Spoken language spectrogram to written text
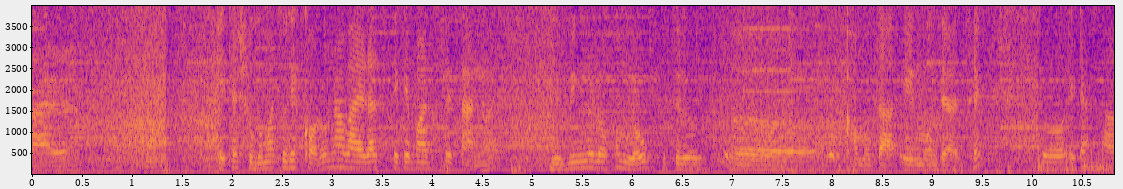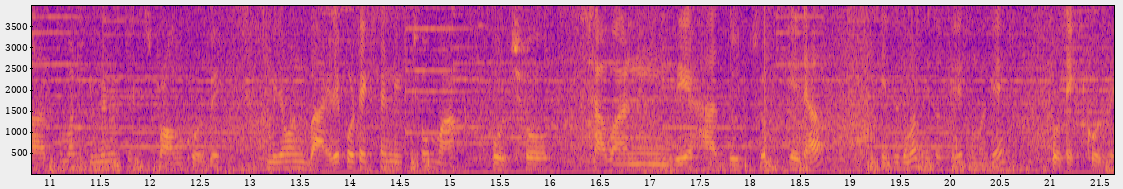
আর এটা শুধুমাত্র যে করোনা ভাইরাস থেকে বাঁচবে তা নয়, বিভিন্ন রকম রোগ প্রতিরোধ ক্ষমতা এর মধ্যে আছে। তো এটা তোমার ইমিউনিটি স্ট্রং করবে। তুমি যেমন বাইরে প্রোটেকশান নিচ্ছ মাস্ক পরছো, সাবান দিয়ে হাত ধুচ্ছ, এটা কিন্তু তোমার ভেতর থেকে তোমাকে প্রোটেক্ট করবে।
